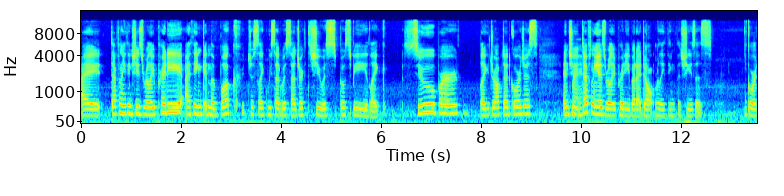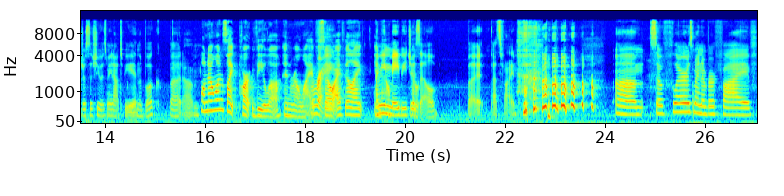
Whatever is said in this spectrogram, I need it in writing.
I definitely think she's really pretty. I think in the book, just like we said with Cedric, she was supposed to be like super, like drop dead gorgeous. And she Right. definitely is really pretty, but I don't really think that she's as gorgeous as she was made out to be in the book. But um, Well, no one's like part Veela in real life, Right. so I feel like I mean, maybe Giselle, but that's fine. um, so Fleur is my number five,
